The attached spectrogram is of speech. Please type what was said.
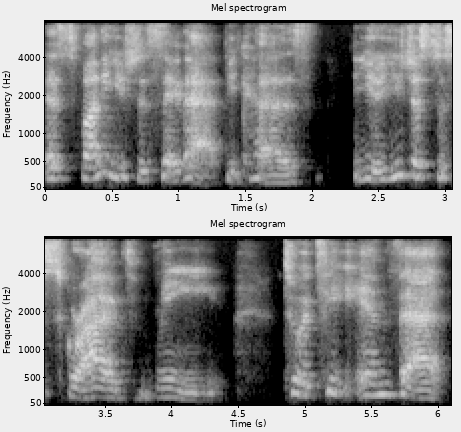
It's funny you should say that because you you just described me to a T in that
